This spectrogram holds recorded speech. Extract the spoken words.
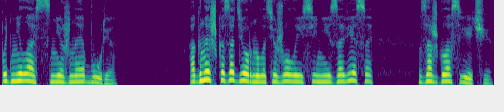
поднялась снежная буря. Агнешка задернула тяжелые синие завесы, зажгла свечи.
